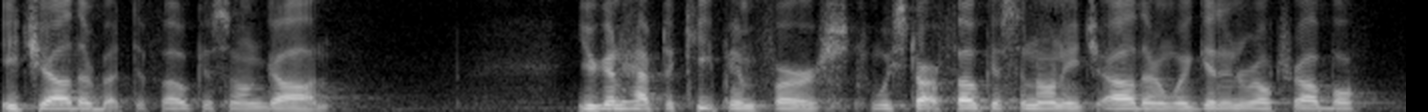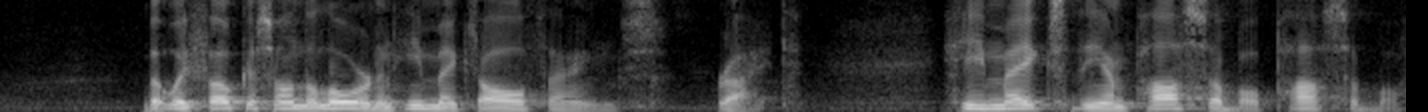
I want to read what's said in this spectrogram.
each other, but to focus on God. You're going to have to keep Him first. We start focusing on each other and we get in real trouble, but we focus on the Lord and He makes all things right. He makes the impossible possible.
